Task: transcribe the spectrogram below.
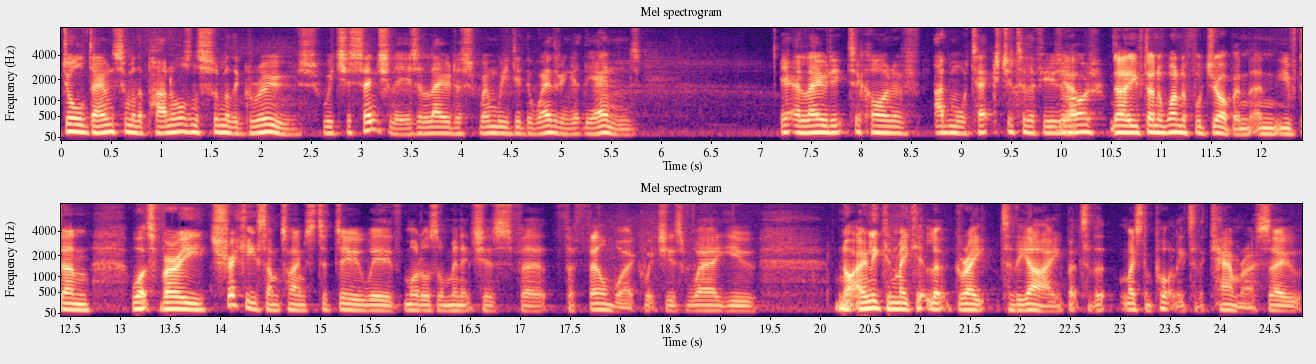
dull down some of the panels and some of the grooves, which essentially has allowed us when we did the weathering at the end, it allowed it to kind of add more texture to the fuselage. No, you've done a wonderful job, and, and you've done what's very tricky sometimes to do with models or miniatures for, for film work, which is where you not only can make it look great to the eye, but to the most importantly to the camera. So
